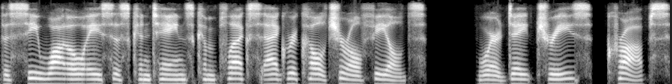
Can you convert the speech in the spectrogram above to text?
the Siwa oasis contains complex agricultural fields, where date trees, crops,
